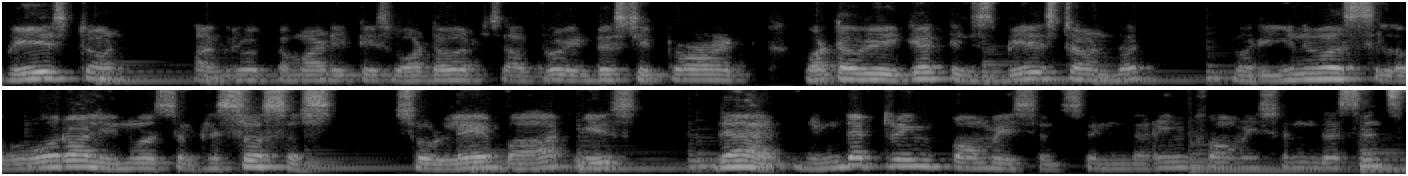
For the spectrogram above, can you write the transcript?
based on Uh, agro commodities, whatever agro industry product, whatever we get is based on the universal overall universal resources. So labor is there in the ring formations, in the ring formation, in the sense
